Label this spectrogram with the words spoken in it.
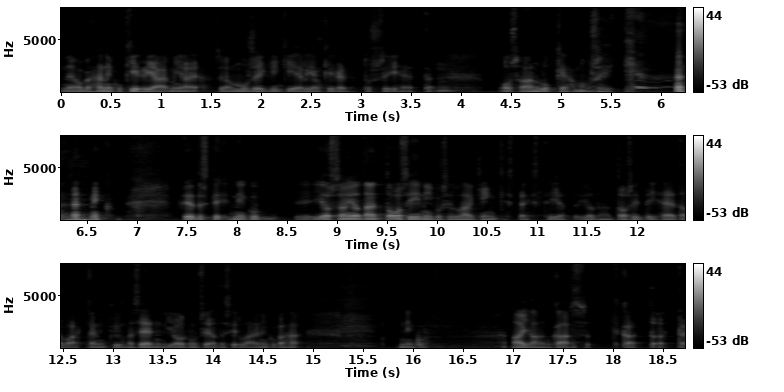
ne on vähän niin kuin kirjaimia ja se on musiikin kieli on kirjoitettu siihen, että mm. osaan lukea musiikkia. niin kuin, tietysti niin kuin, jos on jotain tosi niin kuin sillä kinkistekstiä, jotain tosi tiheitä vaikka, niin kyllä mä sen joudun sieltä sillä niin kuin vähän niin kuin ajan kanssa katsoa, että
